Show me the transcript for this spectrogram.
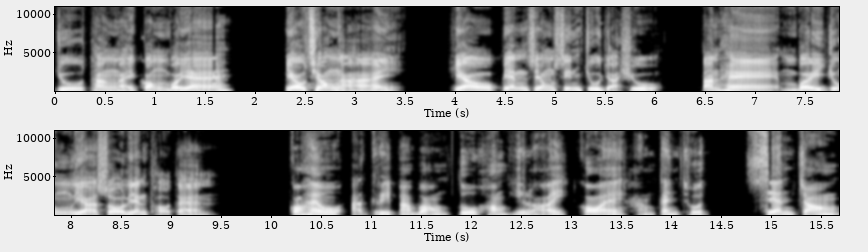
就通爱讲冇嘢，要抢爱，要变相信主耶稣，但系唔会用耶稣练头等。过后阿格里巴王都康起来，个系行紧出，现状。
